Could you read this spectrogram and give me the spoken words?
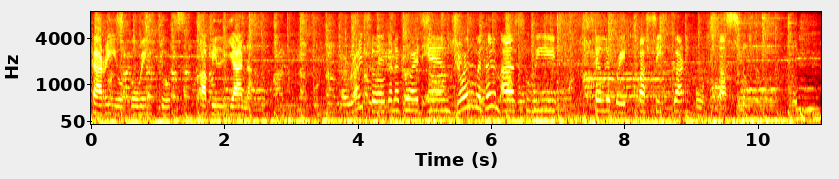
Scario going to Abiliana. Alright, so we're gonna go ahead and join with them as we celebrate Pasigarbo sa Cebu.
